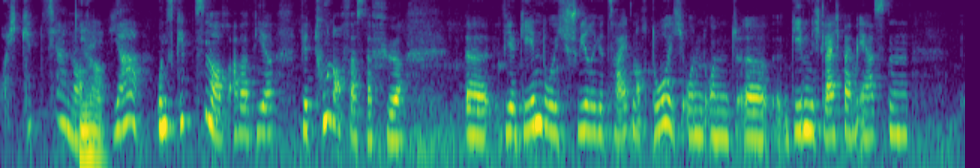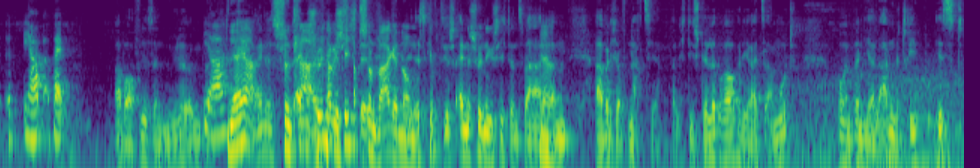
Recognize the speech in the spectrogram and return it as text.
euch gibt es ja noch. Ja, ja uns gibt es noch, aber wir, wir tun auch was dafür. Äh, wir gehen durch schwierige Zeiten auch durch und, und äh, geben nicht gleich beim ersten, äh, ja, bei, aber auch wir sind müde irgendwann. Ja, ja, ja eine, ist schon klar. Habe ich habe schon wahrgenommen. Es gibt eine schöne Geschichte und zwar ja. ähm, arbeite ich oft nachts hier, weil ich die Stille brauche, die Reizarmut. Und wenn hier Ladenbetrieb ist,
